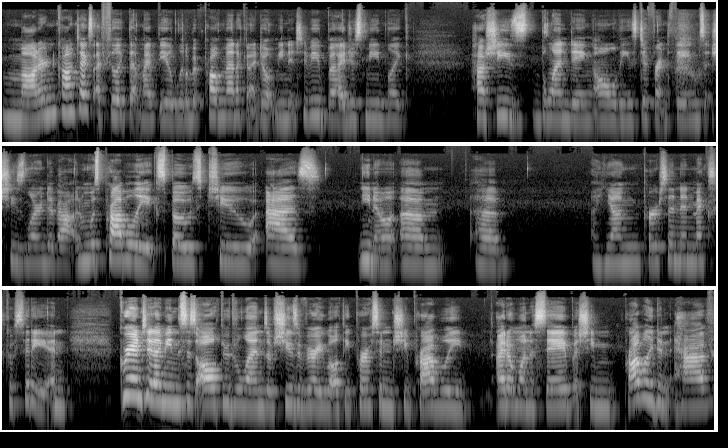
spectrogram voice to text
modern context, I feel like that might be a little bit problematic, and I don't mean it to be, but I just mean like how she's blending all these different themes that she's learned about and was probably exposed to as you know um, a, a young person in Mexico City. And granted, I mean this is all through the lens of she's a very wealthy person. She probably I don't want to say, but she probably didn't have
